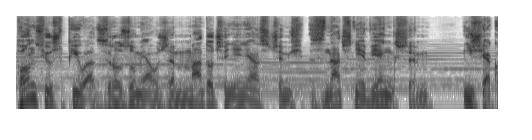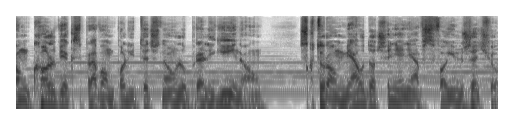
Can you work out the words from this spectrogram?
Poncjusz Piłat zrozumiał, że ma do czynienia z czymś znacznie większym niż jakąkolwiek sprawą polityczną lub religijną, z którą miał do czynienia w swoim życiu,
